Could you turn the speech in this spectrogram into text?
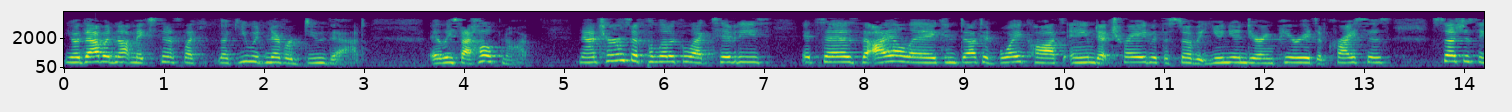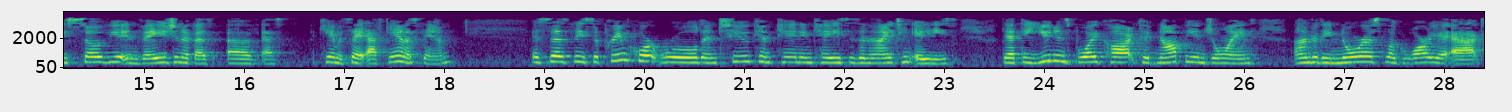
You know, that would not make sense. Like, like you would never do that. At least I hope not. Now, in terms of political activities, it says the ILA conducted boycotts aimed at trade with the Soviet Union during periods of crisis, such as the Soviet invasion of, of I can't even say Afghanistan. It says the Supreme Court ruled in two companion cases in the 1980s that the union's boycott could not be enjoined under the Norris LaGuardia Act,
